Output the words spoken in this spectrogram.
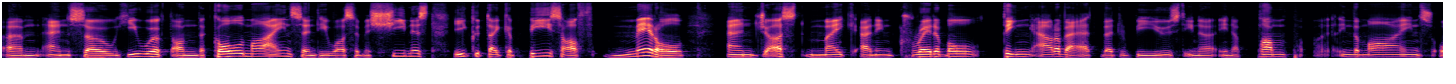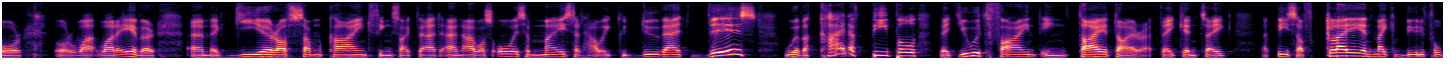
Um, and so he worked on the coal mines and he was a machinist. He could take a piece of metal and just make an incredible thing out of that that would be used in a in a pump in the mines or or what, whatever um, a gear of some kind things like that. And i was always amazed at how he could do that. This were the kind of people that you would find in Thyatira. They can take a piece of clay and make a beautiful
